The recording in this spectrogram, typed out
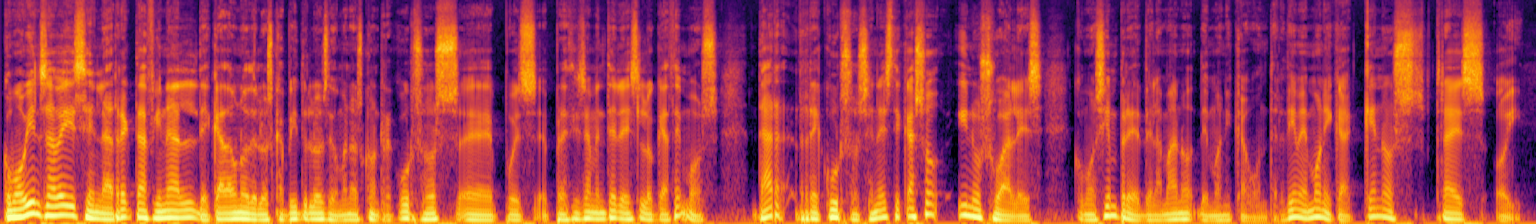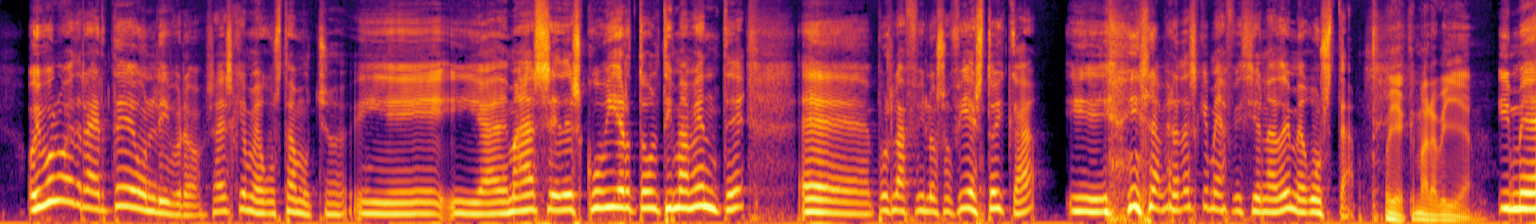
Como bien sabéis, en la recta final de cada uno de los capítulos de Humanos con Recursos, eh, pues precisamente es lo que hacemos, dar recursos, en este caso inusuales, como siempre de la mano de Mónica Gunter. Dime, Mónica, ¿qué nos traes hoy? Hoy vuelvo a traerte un libro, sabes que me gusta mucho y, además he descubierto últimamente eh, pues la filosofía estoica y, la verdad es que me ha aficionado y me gusta. Oye, qué maravilla. Y me,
